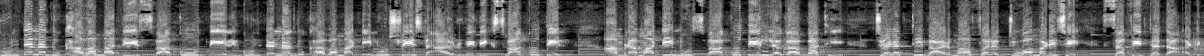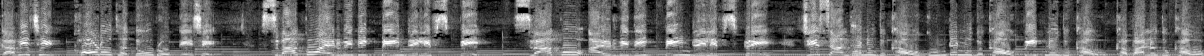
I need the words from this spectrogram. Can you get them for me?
ઘૂંટણના દુખાવા માટે સ્વાકો તેલ ઘૂંટણના દુખાવા માટેનું શ્રેષ્ઠ આયુર્વેદિક સ્વાકો તેલ. આમળા માટેનું સ્વાકો તેલ લગાવવાથી ઝડપથી વાળમાં ફરક જોવા મળે છે. સફેદ થતા અટકાવે છે, ખોડો થતો રોકે છે. Swaco Ayurvedic pain relief spray. Swaco Ayurvedic pain relief spray જે સાંધાનો દુખાવો ઘૂંટણનો દુખાવો, પેટનો દુખાવો, ખભાનો દુખાવો,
